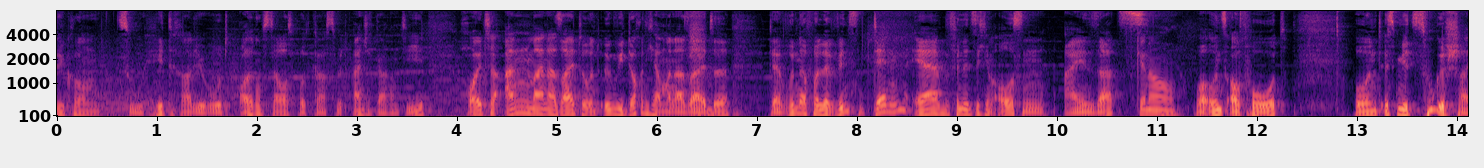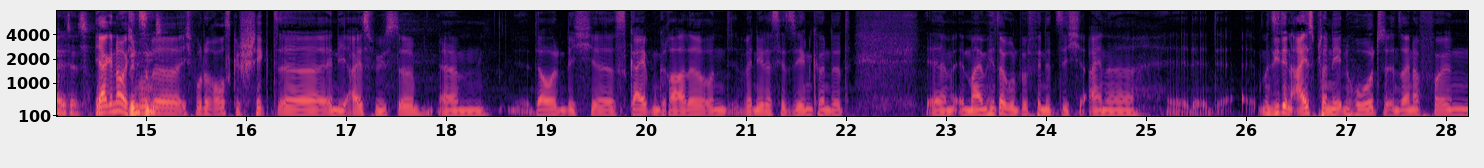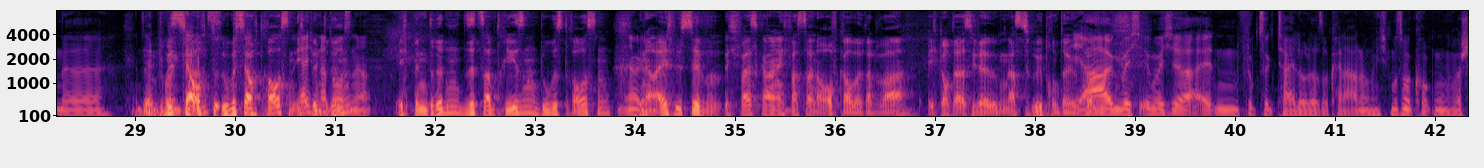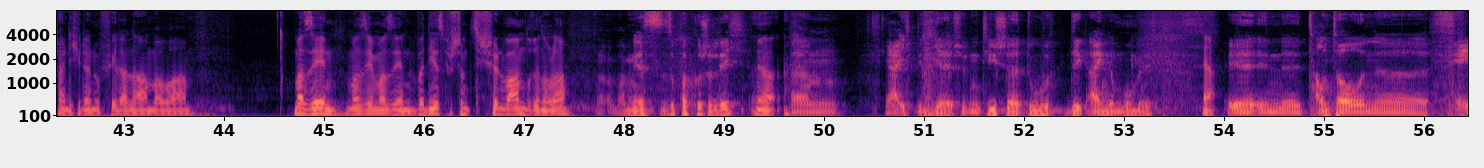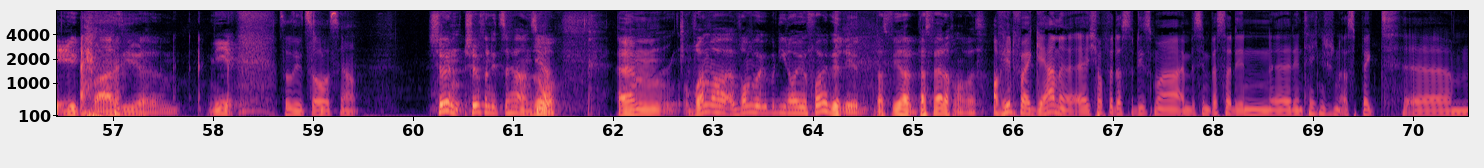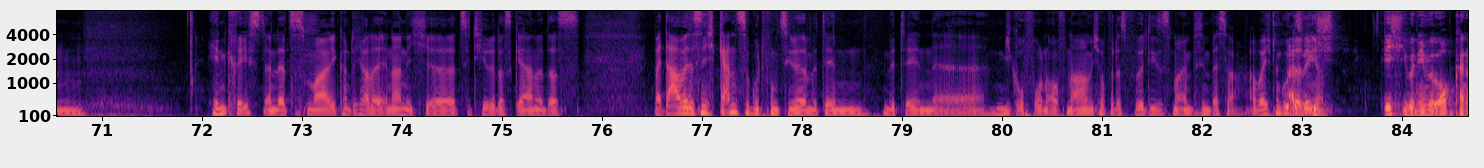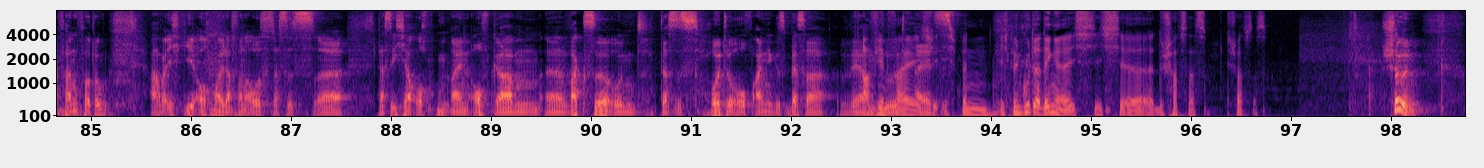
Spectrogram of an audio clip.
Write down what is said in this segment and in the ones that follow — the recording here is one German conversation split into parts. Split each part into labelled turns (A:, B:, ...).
A: herzlich willkommen zu Hit Radio Hot, eurem Star Wars Podcast mit Einschlafgarantie. Heute an meiner Seite und irgendwie doch nicht an meiner Seite der wundervolle Vincent, denn er befindet sich im Außeneinsatz
B: Genau.
A: bei uns auf Hot und ist mir zugeschaltet.
B: Ja, genau. Ich
A: Vincent.
B: wurde, ich wurde rausgeschickt äh, in die Eiswüste. Ähm, da und ich äh, skypen gerade und wenn ihr das jetzt sehen könntet, ähm, in meinem Hintergrund befindet sich eine, äh, man sieht den Eisplaneten Hot in seiner vollen, äh, in
A: Ja, du bist ja auch, du bist ja auch draußen.
B: Ja,
A: ich, bin,
B: da
A: drin.
B: draußen, ja.
A: Ich bin drin, sitze am Tresen, du bist draußen.
B: Ja,
A: in
B: genau.
A: der Eiswüste, ich weiß gar nicht, was deine Aufgabe gerade war. Ich glaube, da ist wieder irgendein Asteroid runtergekommen.
B: Ja, irgendwelche, irgendwelche alten Flugzeugteile oder so, keine Ahnung. Ich muss mal gucken. Wahrscheinlich wieder nur Fehlalarm, aber mal sehen, mal sehen, mal sehen. Bei dir ist bestimmt schön warm drin, oder?
A: Bei mir ist es super kuschelig.
B: Ja.
A: Ähm, ja, ich bin hier schön im T-Shirt, du dick eingemummelt.
B: Ja.
A: Äh, In äh, Towntown, äh, Fake quasi. ähm, nee,
B: So sieht's aus, ja.
A: schön, schön von dir zu hören. So,
B: Ja.
A: ähm, wollen, wir, wollen wir über die neue Folge reden? Das wäre das wär doch mal was.
B: Auf jeden Fall gerne. Äh, Ich hoffe, dass du diesmal ein bisschen besser den, äh, den technischen Aspekt ähm, hinkriegst. Denn letztes Mal, ihr könnt euch alle erinnern, ich äh, zitiere das gerne, dass bei David es nicht ganz so gut funktioniert mit den, mit den äh, Mikrofonaufnahmen. Ich hoffe, das wird dieses Mal ein bisschen besser. Aber ich bin guter
A: Also
B: Dinge.
A: ich, ich übernehme überhaupt keine Verantwortung, aber ich gehe auch mal davon aus, dass es, äh, dass ich ja auch mit meinen Aufgaben äh, wachse und dass es heute auf einiges besser werden
B: Auf jeden
A: wird
B: Fall, ich, ich, bin, ich bin guter Dinge. Ich, ich, äh, du schaffst das. Du schaffst das.
A: Schön.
